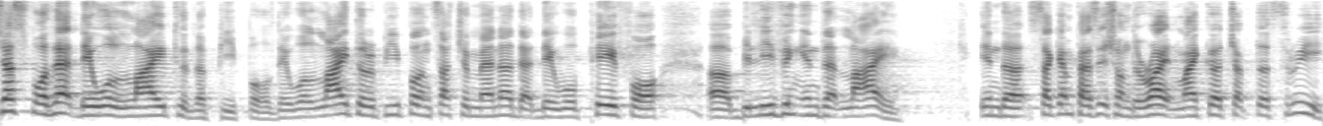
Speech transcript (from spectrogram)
Just for that, they will lie to the people. They will lie to the people in such a manner that they will pay for uh, believing in that lie. In the second passage on the right, Micah chapter 3,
